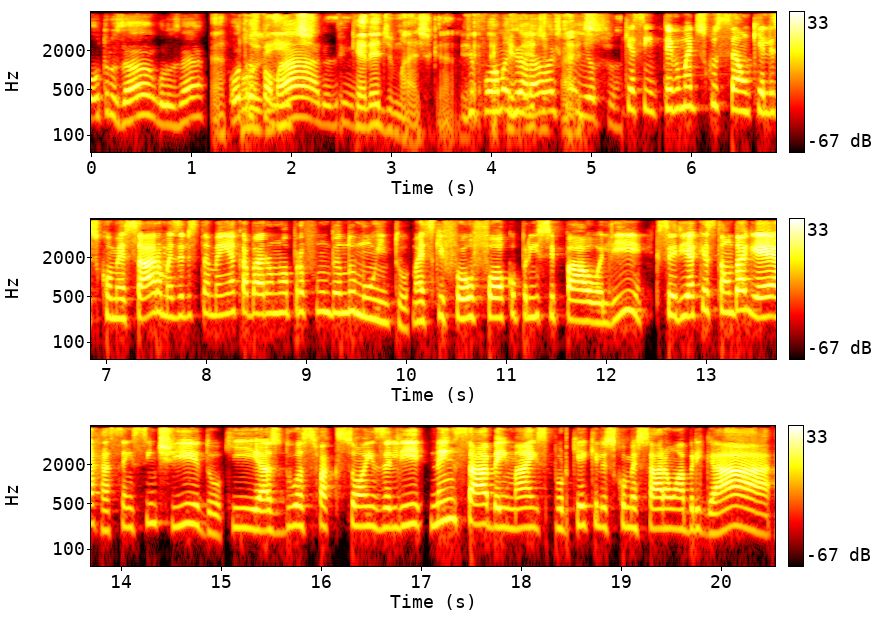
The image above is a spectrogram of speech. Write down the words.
outros ângulos, né? É, Outras tomadas. assim. Querer demais, cara. De É forma querer geral, acho que é demais. isso. Porque assim, teve uma discussão que eles começaram, mas eles também acabaram não aprofundando muito. Mas que foi o foco principal ali, que seria a questão da guerra, sem sentido, que as duas facções ali nem sabem mais por que, que eles começaram a brigar.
